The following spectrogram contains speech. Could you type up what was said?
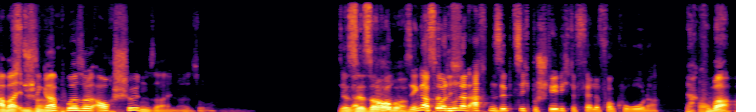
Aber in schade. Singapur soll auch schön sein, also. Ja, sehr sauber. Singapur hat 178 bestätigte Fälle von Corona. Ja, guck mal.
